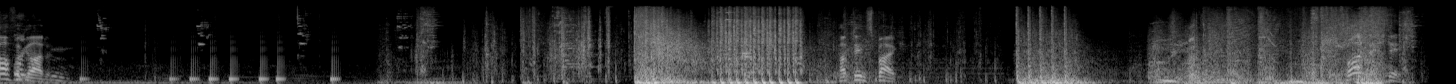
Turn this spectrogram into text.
Hoffe gerade. Hab den Spike. Vorsichtig!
